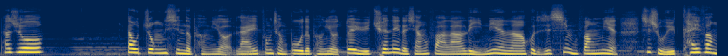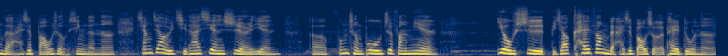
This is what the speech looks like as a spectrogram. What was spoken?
他说到中心的朋友，来风城部的朋友，对于圈内的想法啦、理念啦，或者是性方面，是属于开放的还是保守性的呢？相较于其他县市而言，呃，风城部这方面又是比较开放的还是保守的态度呢？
